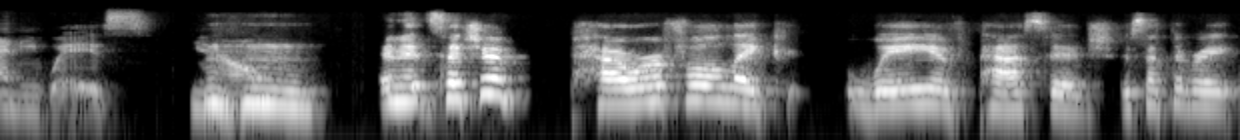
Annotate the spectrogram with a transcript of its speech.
anyways you know mm-hmm. and it's such a powerful like way of passage. Is that the right?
